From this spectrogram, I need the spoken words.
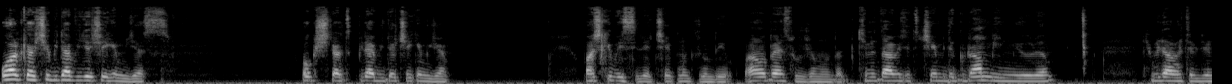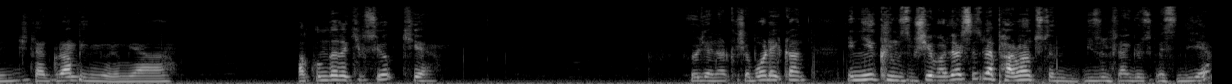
O arkadaşla bir daha video çekemeyeceğiz. O kişiler artık bir daha video çekemeyeceğim. Başka birisiyle çekmek zorundayım. Ama ben soracağım onu da. Kimi davet edeceğim bir de gram bilmiyorum. Kimi davet edebilirim? Cidden gram bilmiyorum ya. Aklımda da kimse yok ki. Öyle yani arkadaşlar. Bu arada ekran niye kırmızı bir şey var derseniz ben parmağımı tutuyorum yüzüm falan gözükmesin diye.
